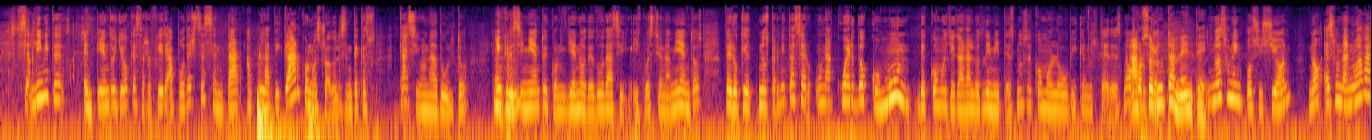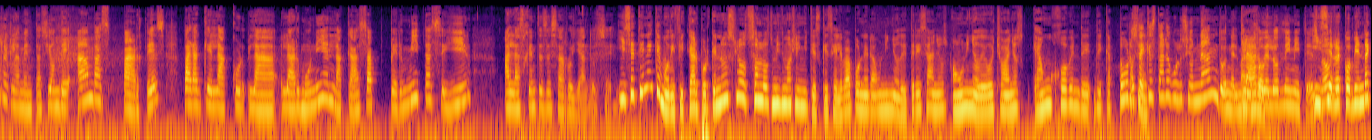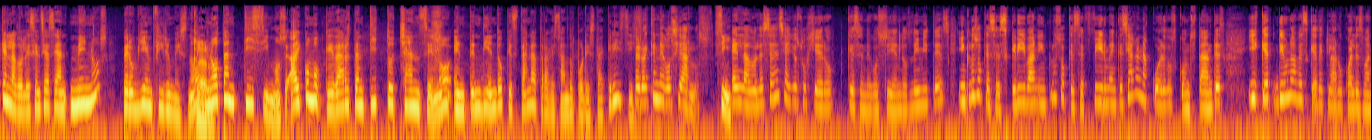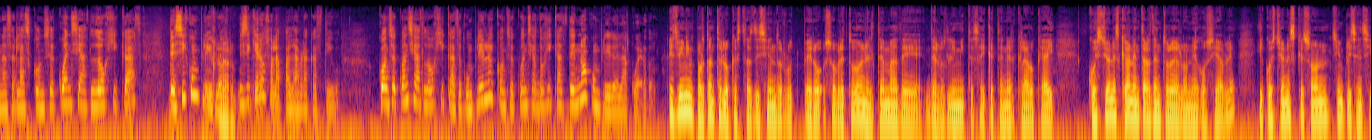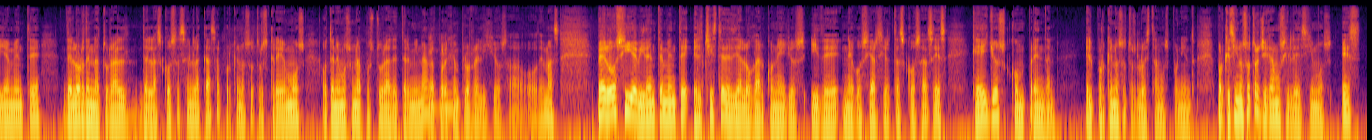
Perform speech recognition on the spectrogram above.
Límite entiendo yo que se refiere a poderse sentar a platicar con nuestro adolescente que es casi un adulto en crecimiento y con lleno de dudas y, y cuestionamientos, pero que nos permita hacer un acuerdo común de cómo llegar a los límites. No sé cómo lo ubiquen ustedes, ¿no? Porque Absolutamente. no es una imposición, ¿no? Es una nueva reglamentación de ambas partes para que la, la, la armonía en la casa permita seguir a las gentes desarrollándose. Y se tienen que modificar porque no es lo- son los mismos límites que se le va a poner a un niño de tres años o a un niño de ocho años que a un joven de, de 14. O sea, hay que estar evolucionando en el manejo Claro. de los límites, Y se recomienda que en la adolescencia sean menos pero bien firmes, ¿no? Claro. No tantísimos. Hay como que dar tantito chance, ¿no? Entendiendo que están atravesando por esta crisis. Pero hay que negociarlos. Sí. En la adolescencia yo sugiero que se negocien los límites, incluso que se escriban, incluso que se firmen, que se hagan acuerdos constantes y que de una vez quede claro cuáles van a ser las consecuencias lógicas de sí cumplirlo. Claro. Ni siquiera uso la palabra castigo. Consecuencias lógicas de cumplirlo y consecuencias lógicas de no cumplir el acuerdo. Es bien importante lo que estás diciendo, Ruth, pero sobre todo en el tema de, de los límites hay que tener claro que hay cuestiones que van a entrar dentro de lo negociable y cuestiones que son simple y sencillamente del orden natural de las cosas en la casa porque nosotros creemos o tenemos una postura determinada, por ejemplo religiosa o demás. Pero sí, evidentemente, el chiste de dialogar con ellos y de negociar ciertas cosas es que ellos comprendan el por qué nosotros lo estamos poniendo. Porque si nosotros llegamos y le decimos es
